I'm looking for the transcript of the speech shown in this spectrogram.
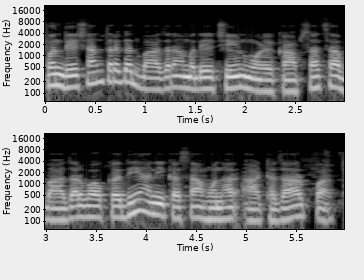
पण देशांतर्गत बाजारामध्ये चीनमुळे कापसाचा बाजारभाव कधी आणि कसा होणार आठ हजार पाच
